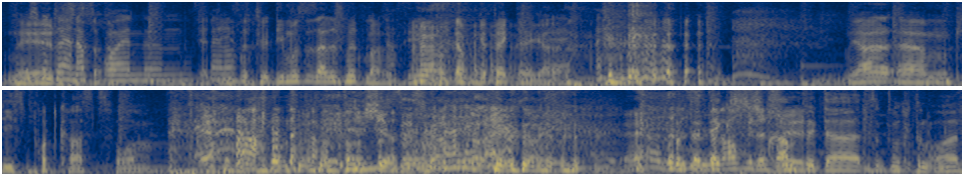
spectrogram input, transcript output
Nee, Nicht mit deiner ist, Freundin. Ja, die, ist die muss das alles mitmachen. Die Ach so. hockt auf dem Gepäckträger. Okay. Ja, ähm, Und liest Podcasts vor. Bücher so. ja, dann Und ist der Lex auch wieder schön. strampelt da durch den Ort.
